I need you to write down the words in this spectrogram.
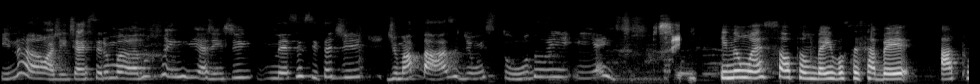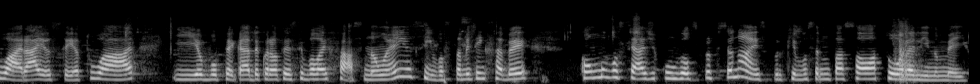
E não, a gente é ser humano e a gente necessita de, de uma base, de um estudo, e, e é isso. Sim. E não é só também você saber atuar. Ah, eu sei atuar e eu vou pegar, decorar o texto e vou lá e faço. Não é assim. Você também tem que saber como você age com os outros profissionais, porque você não tá só ator ali no meio.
